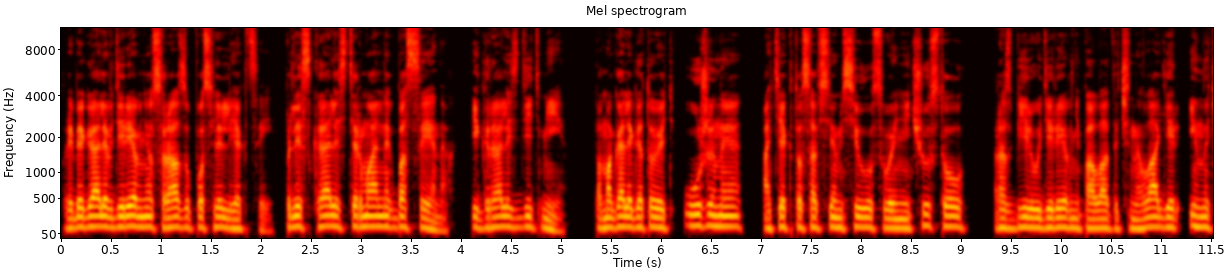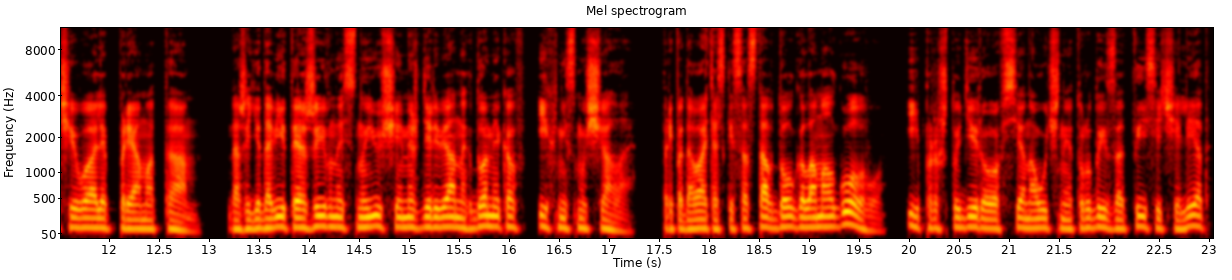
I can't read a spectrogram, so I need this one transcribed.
Прибегали в деревню сразу после лекций, плескались в термальных бассейнах, играли с детьми, помогали готовить ужины, а те, кто совсем силу свою не чувствовал, разбили у деревни палаточный лагерь и ночевали прямо там. Даже ядовитая живность, снующая меж деревянных домиков, их не смущала. Преподавательский состав долго ломал голову и, проштудировав все научные труды за тысячи лет,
